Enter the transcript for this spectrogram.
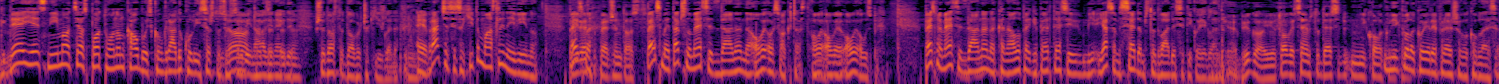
gde je snimao ceo spot u onom kaubojskom gradu kulisa što se u Da, Srbiji da, nalazi da, da, negde, da. što je dosta dobro čak izgleda. E, vraća se sa hitom Masline i vino. I Pesma, tost. pesma je tačno mesec dana na ovo ovo je svaka čast. Ovo ovo je, ovo je uspeh. Pesma je mesec dana na kanalu PGP RTS i ja sam 720 koji je gledao. Jebi ga, i od toga je 710 Nikola. Klikman. Nikola koji je refreshovao ko blesav.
